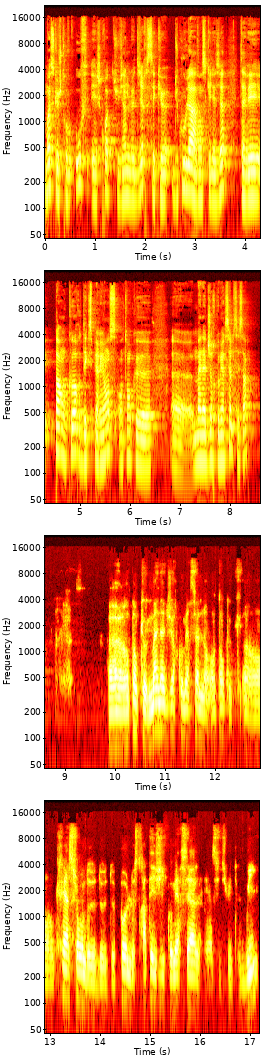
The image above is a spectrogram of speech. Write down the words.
Moi, ce que je trouve ouf, et je crois que tu viens de le dire, c'est que du coup, là, avant Skelesia, tu n'avais pas encore d'expérience en tant que euh, manager commercial, c'est ça? Euh, en tant que manager commercial, non. En tant que en création de, de, de pôle de stratégie commerciale et ainsi de suite, oui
